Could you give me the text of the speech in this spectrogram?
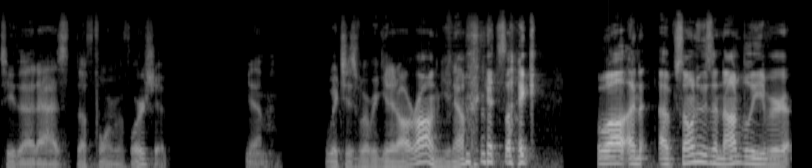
see that as the form of worship Yeah. Which is where we get it all wrong. You know, it's like, well, an, uh, someone who's a non-believer,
